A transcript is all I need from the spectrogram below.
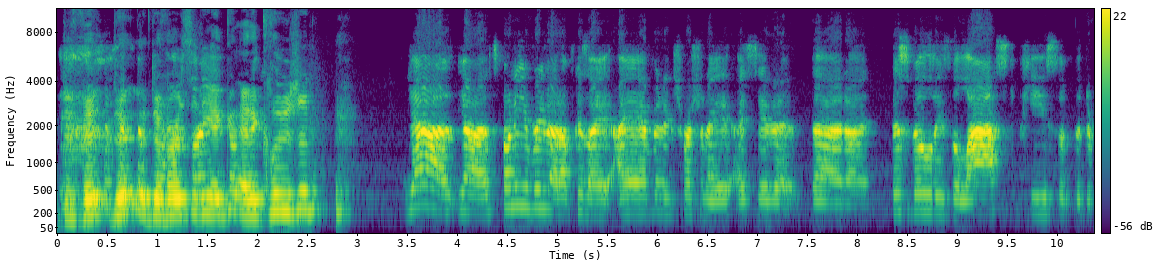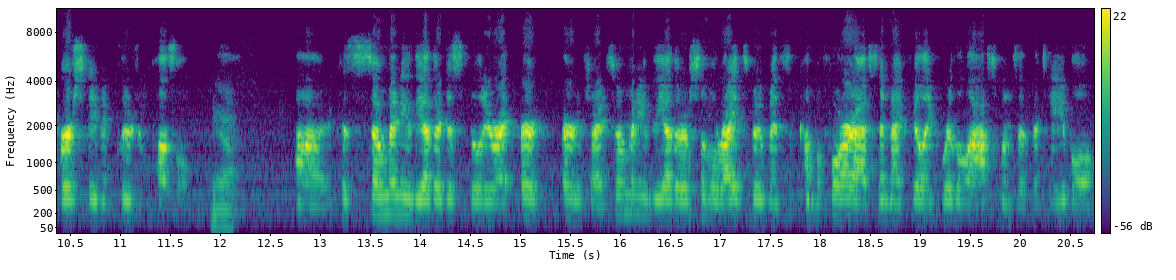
diversity and inclusion? Yeah, yeah, it's funny you bring that up because I, I have an expression I, I say that that uh, disability is the last piece of the diversity and inclusion puzzle. Yeah. Because uh, so many of the other disability right or, or sorry, so many of the other civil rights movements have come before us, and I feel like we're the last ones at the table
